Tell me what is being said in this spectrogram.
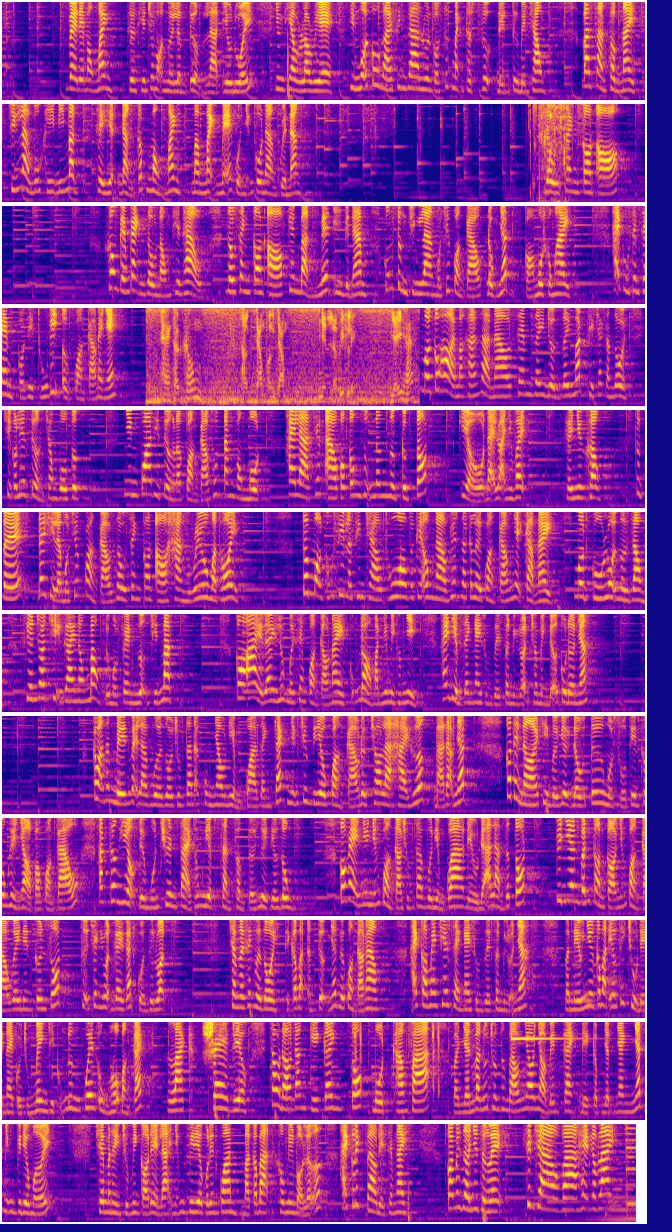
Vẻ đẹp mỏng manh thường khiến cho mọi người lầm tưởng là yếu đuối, nhưng theo L'Oreal thì mỗi cô gái sinh ra luôn có sức mạnh thật sự đến từ bên trong. Và sản phẩm này chính là vũ khí bí mật thể hiện đẳng cấp mỏng manh mà mạnh mẽ của những cô nàng quyền năng. Dầu xanh con ó không kém cạnh dầu nóng thiên thảo, dầu xanh con ó phiên bản Made in Việt Nam cũng từng trình làng một chiếc quảng cáo độc nhất có 102. Hãy cùng xem xem có gì thú vị ở quảng cáo này nhé. Hàng thật không? Thật trăm phần trăm, nhìn là biết liền. Vậy hả? Một câu hỏi mà khán giả nào xem dây được dây mất thì chắc chắn rồi, chỉ có liên tưởng trong vô cực. Nhìn qua thì tưởng là quảng cáo thuốc tăng vòng 1 hay là chiếc áo có công dụng nâng ngực cực tốt, kiểu đại loại như vậy. Thế nhưng không, thực tế đây chỉ là một chiếc quảng cáo dầu xanh con ó hàng real mà thôi. Top 1 cũng xin là xin chào thua với cái ông nào viết ra cái lời quảng cáo nhạy cảm này. Một cú lội ngược dòng khiến cho chị gái nóng bỏng được một phen ngượng chín mặt. Có ai ở đây lúc mới xem quảng cáo này cũng đỏ mặt như mình không nhỉ? Hãy điểm danh ngay xuống dưới phần bình luận cho mình đỡ cô đơn nhé. Các bạn thân mến, vậy là vừa rồi chúng ta đã cùng nhau điểm qua danh sách những chiếc video quảng cáo được cho là hài hước, bá đạo nhất. Có thể nói thì với việc đầu tư một số tiền không hề nhỏ vào quảng cáo, các thương hiệu đều muốn truyền tải thông điệp sản phẩm tới người tiêu dùng. Có vẻ như những quảng cáo chúng ta vừa điểm qua đều đã làm rất tốt. Tuy nhiên vẫn còn có những quảng cáo gây nên cơn sốt, sự tranh luận gay gắt của dư luận. Trong danh sách vừa rồi thì các bạn ấn tượng nhất với quảng cáo nào? Hãy comment chia sẻ ngay xuống dưới phần bình luận nhé! Và nếu như các bạn yêu thích chủ đề này của chúng mình thì cũng đừng quên ủng hộ bằng cách like, share video, sau đó đăng ký kênh Top 1 Khám phá và nhấn vào nút chuông thông báo nho nhỏ bên cạnh để cập nhật nhanh nhất những video mới. Trên màn hình chúng mình có để lại những video có liên quan mà các bạn không nên bỏ lỡ. Hãy click vào để xem ngay. Còn bây giờ như thường lệ, xin chào và hẹn gặp lại!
